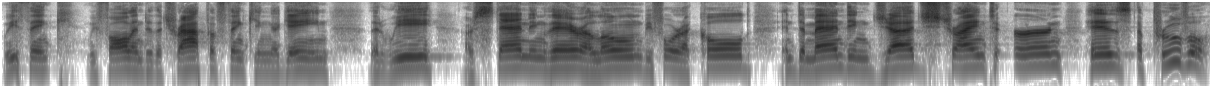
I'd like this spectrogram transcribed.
we think, we fall into the trap of thinking again that we are standing there alone before a cold and demanding judge, trying to earn his approval,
